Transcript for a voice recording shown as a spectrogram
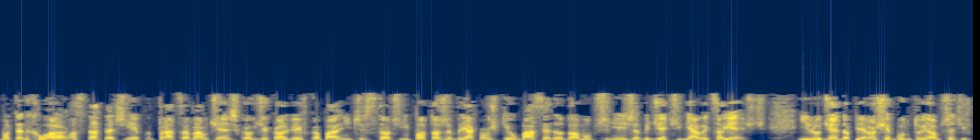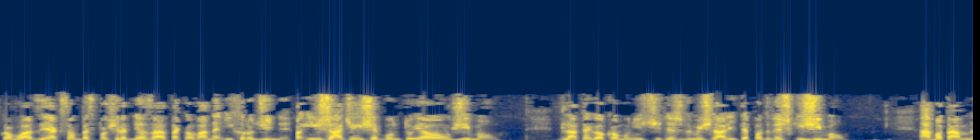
Bo ten chłop Tak. ostatecznie pracował ciężko gdziekolwiek, w kopalni czy w stoczni, po to, żeby jakąś kiełbasę do domu przynieść, żeby dzieci miały co jeść. I ludzie dopiero się buntują przeciwko władzy, jak są bezpośrednio zaatakowane ich rodziny. No I rzadziej się buntują zimą. Dlatego komuniści też wymyślali te podwyżki zimą. Albo tam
